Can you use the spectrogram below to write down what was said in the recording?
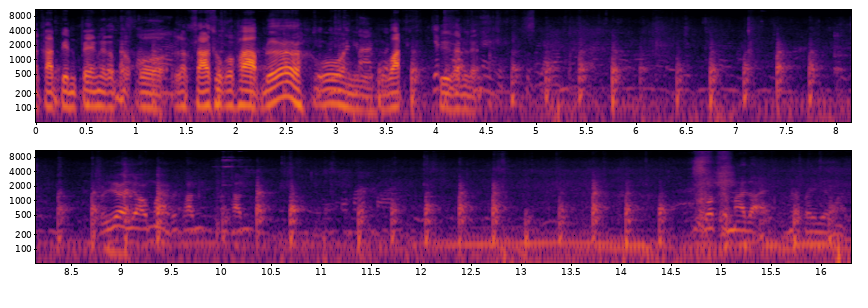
อากาศเปลี่ยนแปลงนะครับก็รักษาสุขภาพเด้อโอ้ยนี่วัดคือกันแหละไปเยอะยาวมากไปทันทันรถจะมาได้ไม่ไปเยอะมาก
